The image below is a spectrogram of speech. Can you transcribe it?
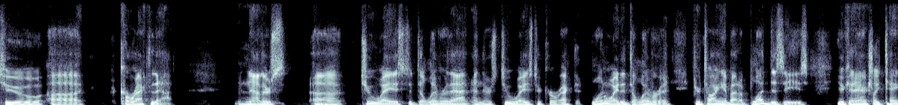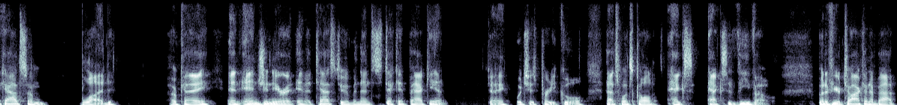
to uh, correct that. Now, there's uh, two ways to deliver that, and there's two ways to correct it. One way to deliver it, if you're talking about a blood disease, you can actually take out some blood, okay, and engineer it in a test tube and then stick it back in, okay, which is pretty cool. That's what's called ex ex vivo. But if you're talking about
